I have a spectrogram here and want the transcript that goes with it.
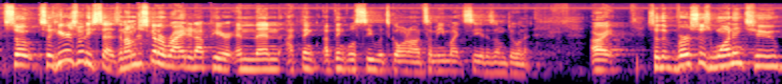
So so here's what he says, and I'm just going to write it up here, and then I think I think we'll see what's going on. Some of you might see it as I'm doing it. All right. So the verses one and two,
